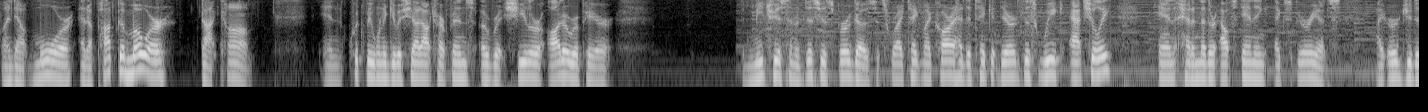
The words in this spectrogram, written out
Find out more at apopkamower.com. And quickly want to give a shout out to our friends over at Sheeler Auto Repair. Demetrius and Odysseus Virgos. It's where I take my car. I had to take it there this week, actually, and had another outstanding experience. I urge you to,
